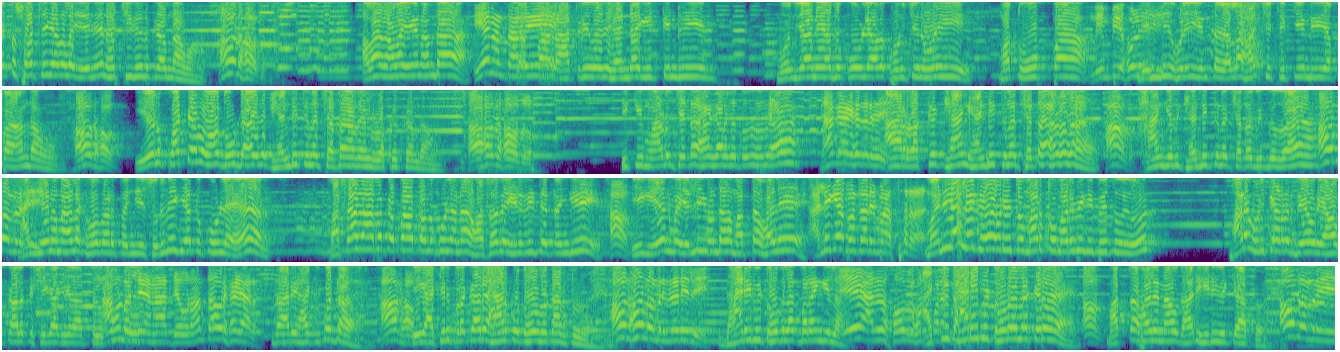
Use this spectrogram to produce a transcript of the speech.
ಎಷ್ಟು ಸ್ವಚ್ಛ ಆಗ್ಯದಲ್ಲ ಏನೇನ್ ಹಚ್ಚಿದ್ದಕ್ಕೆ ಅಂದವ? ಹೌದ್ ಹೌದು. ಅವಾಗ ಅವ ಏನಂದ? ಏನಂತಾರಿ? ರಾತ್ರಿ ಹೆಂಡಾಗಿ ಇಟ್ಟಿನ್ರಿ. ಮುಂಜಾನೆ ಅದು ಕೂಡ್ಲಿ ಅದಕ್ಕೆ ಹುಣಚಿನ ಹುಳಿ ಮತ್ತು ಉಪ್ಪ ನಿಂಬಿ ಹುಳಿ. ನಿಂಬಿ ಹುಳಿ ಇಂಥವೆಲ್ಲ ಹಚ್ಚಿ ತಿಕ್ಕಿನ್ರಿ ಅಪ್ಪ ಅಂದವ ಹೌದ್ ಹೌದ್. ಏನು ಕೊಟ್ಟದ ದುಡ್ಡ ಇದಕ್ಕೆ ಹೆಂಡಿ ತಿನ್ನ ಚಟ ಅದೇನು ರೊಕ್ಕಕ್ಕೆ ಅಂದವ ಹೌದ್ ಹೌದು. ಈಕಿ ಮಾಡು ಚಟ ಹೆಂಗಾಗತ್ತಂದ್ರ ಆ ರೊಕ್ಕಕ್ಕೆ ಹೆಂಗ್ ಹೆಂಡಿ ತಿನ್ನ ಚಟ ಅದಲ್ಲ? ಹಂಗ ಇದಕ್ಕೆ ಹೆಂಡಿ ತಿನ್ನ ಚಟ ಬಿದ್ದದ? ಹಂಗೇನು ಮಾಡ್ಲಕ್ ಹೋಗ್ಬೇಡ ತಂಗಿ. ಸುರುವಿಗೆ ಎದ್ದು ಕೂಡ್ಲೆ ಹೊಸದಾಗಬೇಕಪ್ಪ ತಂದ ಕೂಡ್ಲೆ ನಾ ಹೊಸದೇ ಹಿಡಿದಿದ್ದೆ ತಂಗಿ. ಹೌದ್. ಈಗ ಏನ್ ಮ- ಎಲ್ಲಿಗೆ ಬಂದಾಳ ಮತ್ತ ಹೊಳಿ? ಅಲ್ಲಿಗೆ ಬಂದಾರಿ ಮಾಸ್ತರ. ಮನೆಯಲ್ಲಿ ದೇವರಿದ್ದು ಮರ್ತು ಮರವಿಗೆ ಬಿದ್ದು ಹೊರಗೆ ಹುಡುಕ್ಯಾಡ್ರ ದೇವ್ರು ಯಾವ ಕಾಲಕ್ಕೆ ಸಿಗಂಗಿಲ್ಲ ಅಂತ ತಿಳ್ಕೊಂಡು ನಮ್ಮಲ್ಲಿ ನಾ ದೇವ್ರ ಅಂತ ಅವ್ರು ಹೇಳ್ಯಾರ. ದಾರಿ ಹಾಕಿ ಕೊಟ್ಟ ಹೌದ್ ಹೌದ್. ಈಗ ಆಕಿನ ಪ್ರಕಾರ ಹಾಡ್ಕೊತ ಹೋಗ್ಬೇಕಾಗ್ತದೆ. ಹೌದ್ ಹೌದಲ್ರಿ ನಡೀಲಿ. ದಾರಿ ಬಿಟ್ಟು ಹೋಗ್ಲಕ್ ಬರಂಗಿಲ್ಲ. ಏ ಅದು ಹೋಗಿ ಅಕ್ಕಿ ದಾರಿ ಬಿಟ್ಟು ಹೋಗಲಕ್ಕರೆ ಹೌದ್. ಮತ್ತ ಹೊಳೆ ನಾವು ದಾರಿ ಹಿಡಿಬೇಕೆ ಆಗ್ತದೆ ಹೌದಲ್ರಿ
